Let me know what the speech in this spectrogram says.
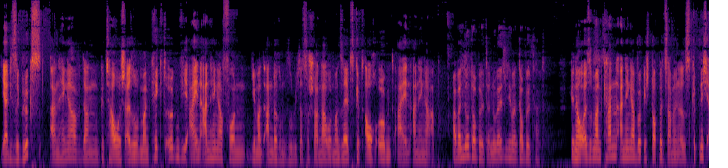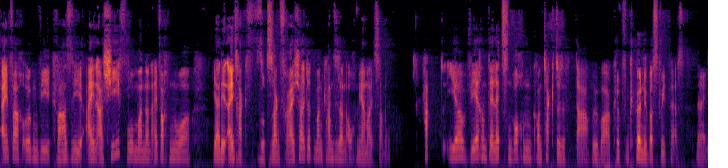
ja diese Glücksanhänger dann getauscht. Also man kriegt irgendwie einen Anhänger von jemand anderem, so wie ich das verstanden habe, und man selbst gibt auch irgendeinen Anhänger ab. Aber nur doppelte, nur welche jemand doppelt hat. Genau, also man kann Anhänger wirklich doppelt sammeln. Also es gibt nicht einfach irgendwie quasi ein Archiv, wo man dann einfach nur ja den Eintrag sozusagen freischaltet, man kann sie dann auch mehrmals sammeln. Habt ihr während der letzten Wochen Kontakte darüber knüpfen können über Street Pass? Nein.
